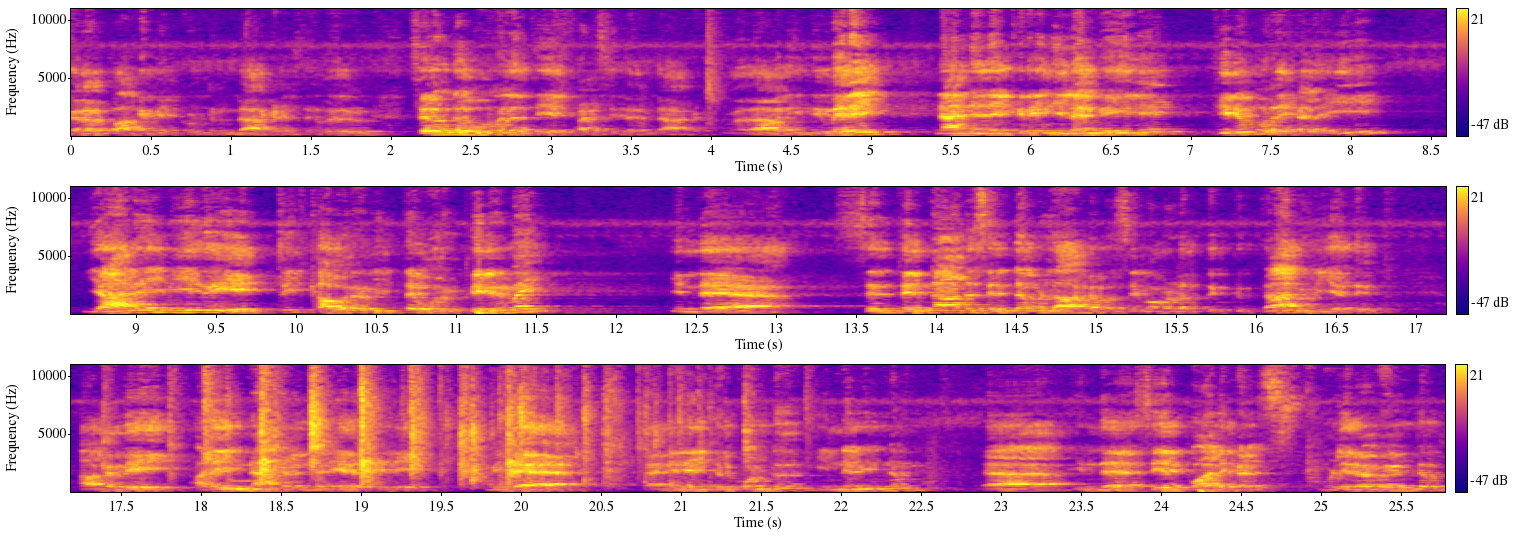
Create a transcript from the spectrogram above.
சிறப்பாக மேற்கொண்டிருந்தார்கள். சிறந்த ஊர்வலத்தை ஏற்பாடு செய்திருந்தார்கள். அதாவது இதுவரை நான் நினைக்கிறேன் இலங்கையிலே திருமுறைகளை யானை மீது ஏற்றி கௌரவித்த ஒரு பெருமை இந்த தென்னாடு செந்தமிழாக சிவமடத்துக்கு உரியது. ஆகவே அதையும் நாங்கள் இந்த நேரத்திலே மிக நினைத்து கொண்டு இன்னும் இன்னும் இந்த செயற்பாடுகள் மிளிர வேண்டும்.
